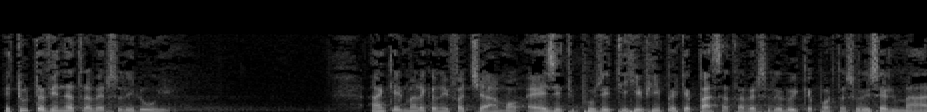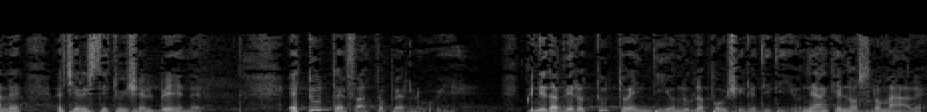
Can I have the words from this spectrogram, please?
E tutto avviene attraverso di Lui, anche il male che noi facciamo ha esiti positivi perché passa attraverso di lui che porta su di sé il male e ci restituisce il bene. E tutto è fatto per lui. Quindi davvero tutto è in Dio, nulla può uscire di Dio, neanche il nostro male,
